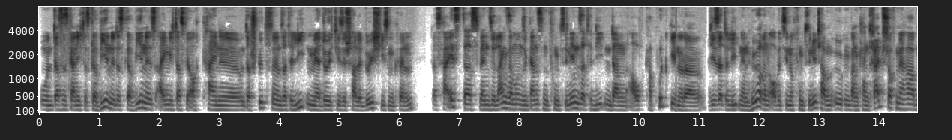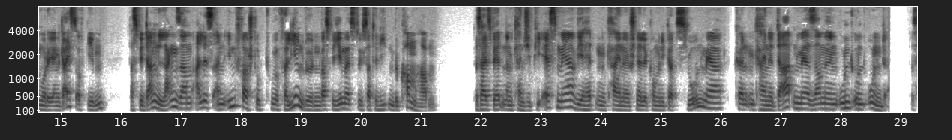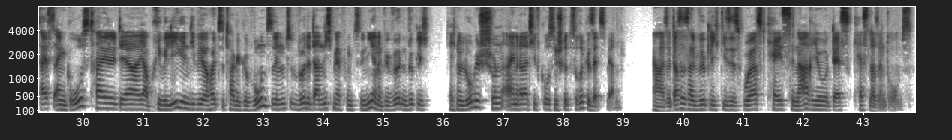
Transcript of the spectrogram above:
Und das ist gar nicht das Gravierende. Das Gravierende ist eigentlich, dass wir auch keine unterstützenden Satelliten mehr durch diese Schale durchschießen können. Das heißt, dass wenn so langsam unsere ganzen funktionierenden Satelliten dann auch kaputt gehen oder die Satelliten in höheren Orbits, die noch funktioniert haben, irgendwann keinen Treibstoff mehr haben oder ihren Geist aufgeben, dass wir dann langsam alles an Infrastruktur verlieren würden, was wir jemals durch Satelliten bekommen haben. Das heißt, wir hätten dann kein GPS mehr, wir hätten keine schnelle Kommunikation mehr, könnten keine Daten mehr sammeln und, und, und. Das heißt, ein Großteil der ja, Privilegien, die wir heutzutage gewohnt sind, würde dann nicht mehr funktionieren und wir würden wirklich technologisch schon einen relativ großen Schritt zurückgesetzt werden. Ja, also das ist halt wirklich dieses Worst-Case-Szenario des Kessler-Syndroms.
